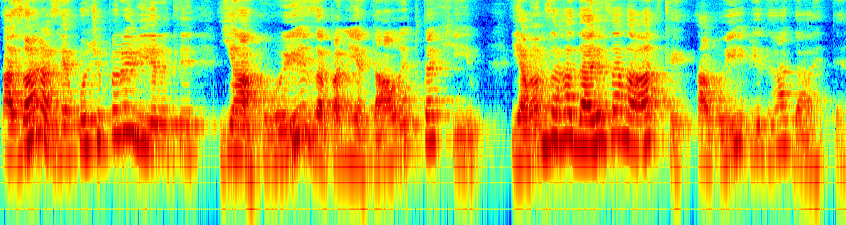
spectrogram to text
а зараз я хочу перевірити, як ви запам'ятали птахів. Я вам загадаю загадки, а ви відгадайте.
